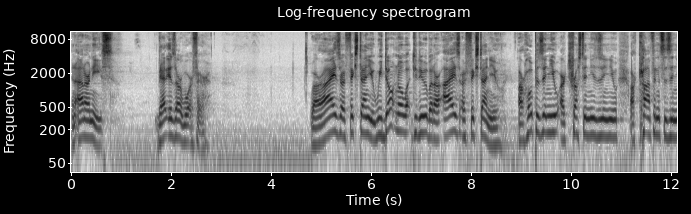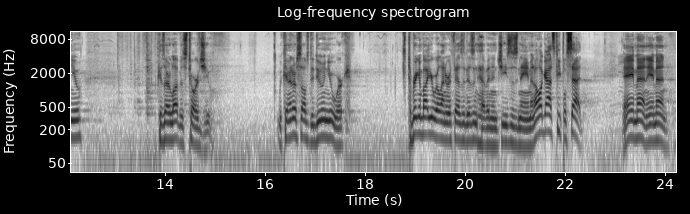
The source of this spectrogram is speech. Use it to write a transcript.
and on our knees. That is our warfare. Well, our eyes are fixed on you. We don't know what to do, but our eyes are fixed on you. Our hope is in you, our trust in you is in you, our confidence is in you, because our love is towards you. We commit ourselves to doing your work, to bring about your will on earth as it is in heaven, in Jesus' name. And all God's people said, Amen, amen. amen.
